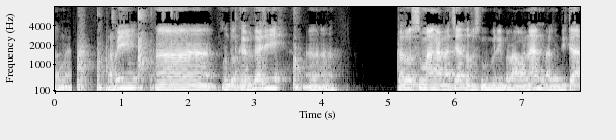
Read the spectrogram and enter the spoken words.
kemarin. Tapi eh, untuk Garuda sih eh, terus semangat aja terus memberi perlawanan paling tidak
